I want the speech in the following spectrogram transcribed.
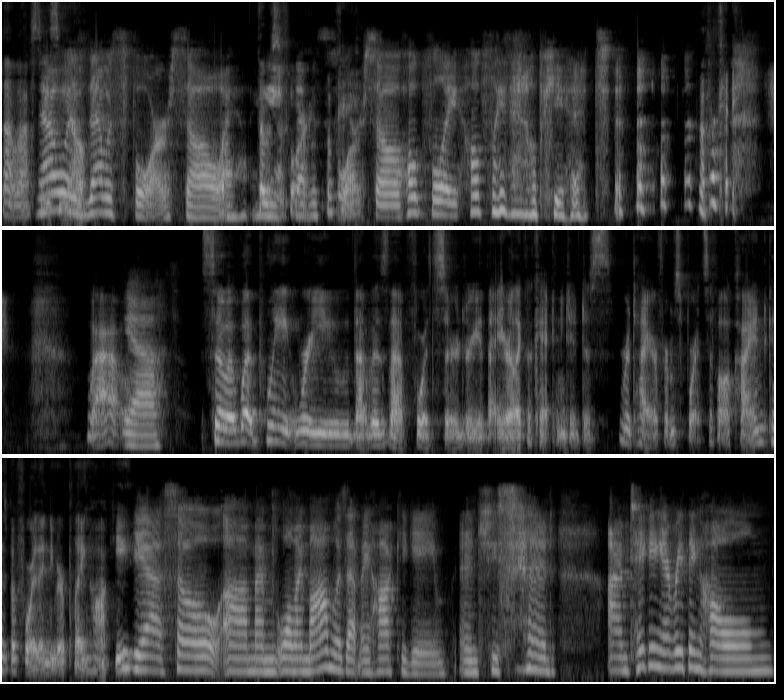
That last that ACL? was that was four. So I, that was yeah, four. That was okay. four. So hopefully, hopefully that'll be it. okay. Wow. Yeah. So at what point were you? That was that fourth surgery that you're like, okay, I need to just retire from sports of all kind because before then you were playing hockey. Yeah. So um, my well, my mom was at my hockey game and she said, "I'm taking everything home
